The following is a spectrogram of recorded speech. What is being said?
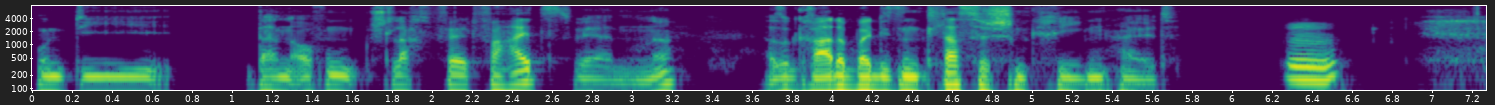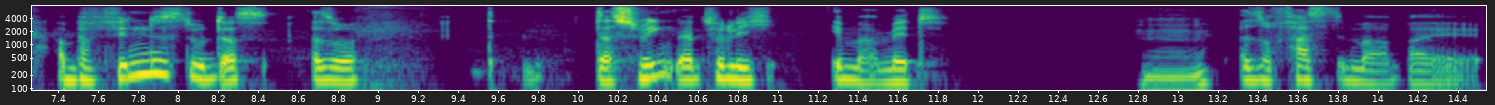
und die dann auf dem Schlachtfeld verheizt werden, ne? Also gerade bei diesen klassischen Kriegen halt. Mhm. Aber findest du das, also das schwingt natürlich immer mit. Mhm. Also fast immer bei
